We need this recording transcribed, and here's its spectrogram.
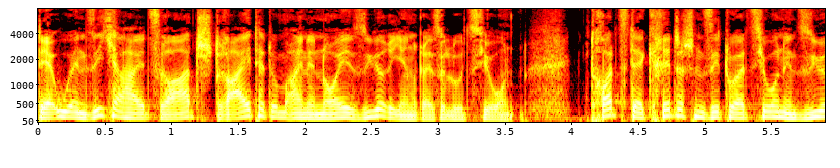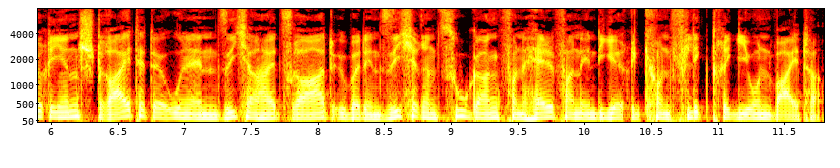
Der UN-Sicherheitsrat streitet um eine neue Syrien-Resolution. Trotz der kritischen Situation in Syrien streitet der UN-Sicherheitsrat über den sicheren Zugang von Helfern in die Konfliktregion weiter.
